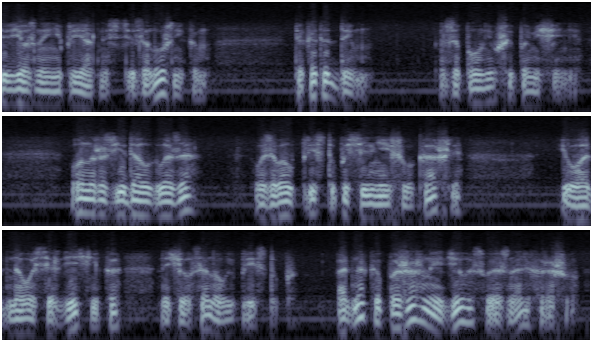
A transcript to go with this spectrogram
серьезные неприятности заложникам, так это дым, заполнивший помещение. Он разъедал глаза, вызывал приступы сильнейшего кашля, и у одного сердечника начался новый приступ. Однако пожарные дело свое знали хорошо —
